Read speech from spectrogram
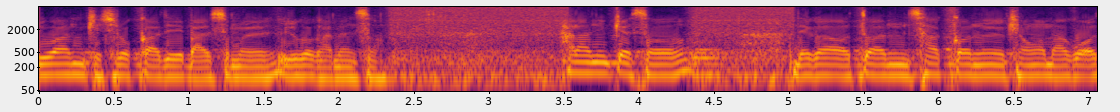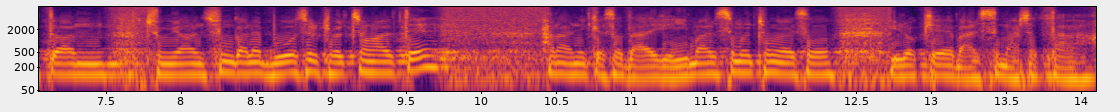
요한계시록까지 말씀을 읽어가면서 하나님께서 내가 어떠한 사건을 경험하고 어떠한 중요한 순간에 무엇을 결정할 때 하나님께서 나에게 이 말씀을 통해서 이렇게 말씀하셨다.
